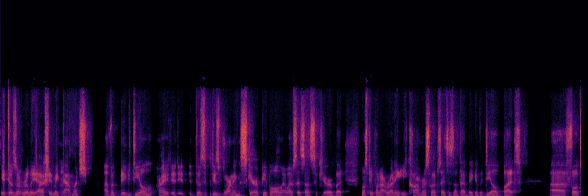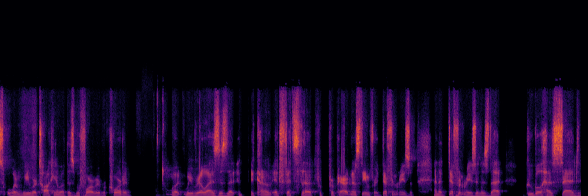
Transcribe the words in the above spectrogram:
It doesn't really actually make mm-hmm. that much of a big deal, right? It, it, it, those these warnings scare people. Oh, my website's not secure, but most people are not running e-commerce websites. It's not that big of a deal. But uh, folks, when we were talking about this before we recorded, what we realized is that it, it kind of it fits the preparedness theme for a different reason, and a different reason is that Google has said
